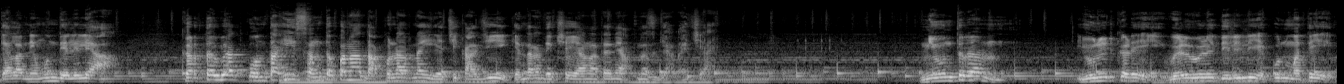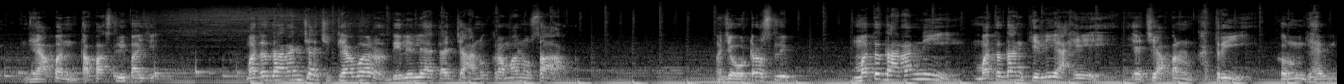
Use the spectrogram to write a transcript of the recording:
त्याला नेमून दिलेल्या कर्तव्यात कोणताही संतपणा दाखवणार नाही याची काळजी केंद्राध्यक्ष या नात्याने आपणास घ्यावायची आहे. नियंत्रण युनिटकडे वेळोवेळी दिलेली एकूण मते हे आपण तपासली पाहिजे. मतदारांच्या चिठ्ठ्यावर दिलेल्या त्यांच्या अनुक्रमानुसार म्हणजे वोटर स्लिप मतदारांनी मतदान केले आहे. याची आपण खात्री करून घ्यावी.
